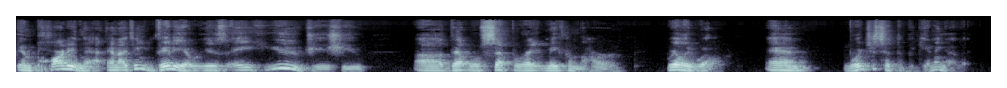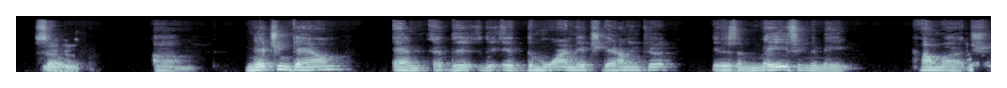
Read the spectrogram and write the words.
imparting that, and I think video is a huge issue uh, that will separate me from the herd, really will. And we're just at the beginning of it. So, mm-hmm. um, niching down, and the the, it, the more I niche down into it, it is amazing to me how much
